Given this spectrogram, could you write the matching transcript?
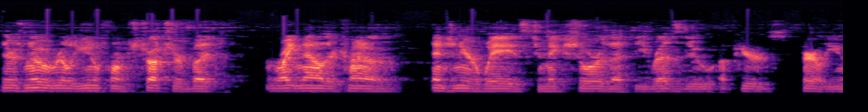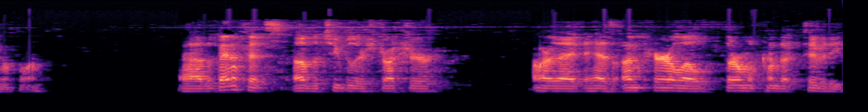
there's no real uniform structure, but right now they're trying to engineer ways to make sure that the residue appears fairly uniform. Uh, the benefits of the tubular structure are that it has unparalleled thermal conductivity.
